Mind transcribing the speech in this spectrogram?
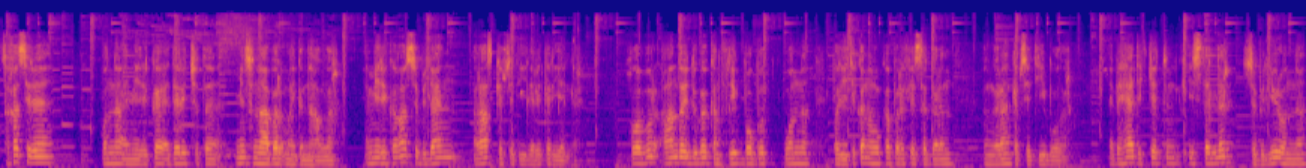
Саха сире онна Америка әдәрітчіті мен сынабыр майгынналар. Америкаға сөбілән раз кәпсетейлері тәрелер. Холобур андай дуга конфликт болбут, онна политика наука профессордарын ыңыран кәпсети болар. Әбәһә диккеттін истәлләр сөбілер онна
